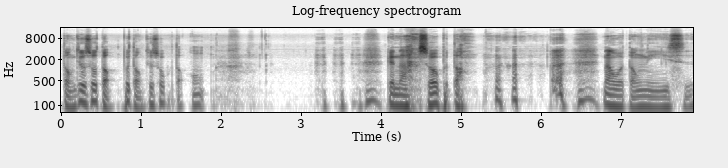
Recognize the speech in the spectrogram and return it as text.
懂就说懂，不懂就说不懂。跟他说不懂，那我懂你意思。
